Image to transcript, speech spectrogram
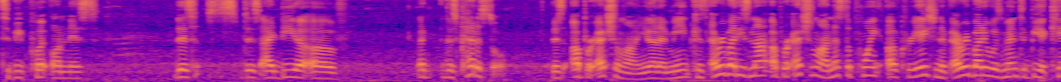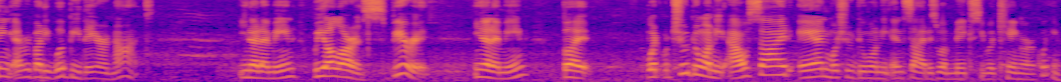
to be put on this, this, this idea of like this pedestal, this upper echelon. You know what I mean? Because everybody's not upper echelon. That's the point of creation. If everybody was meant to be a king, everybody would be. They are not. You know what I mean? We all are in spirit. You know what I mean? But what, what you do on the outside and what you do on the inside is what makes you a king or a queen.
